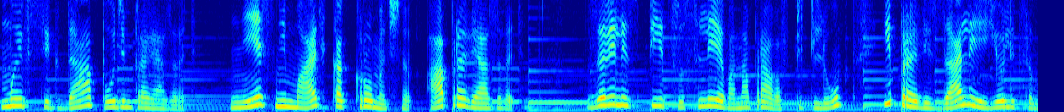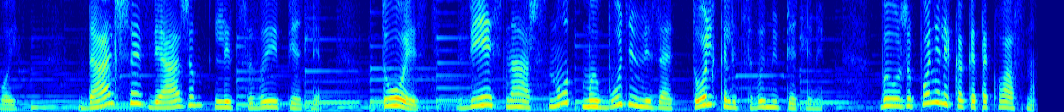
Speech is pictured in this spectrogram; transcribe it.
мы всегда будем провязывать. Не снимать как кромочную, а провязывать. Завели спицу слева направо в петлю и провязали ее лицевой. Дальше вяжем лицевые петли. То есть весь наш снуд мы будем вязать только лицевыми петлями. Вы уже поняли, как это классно?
